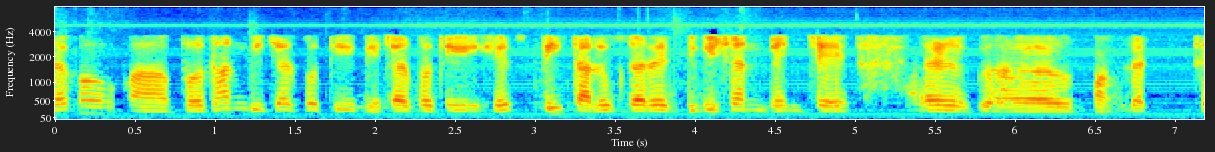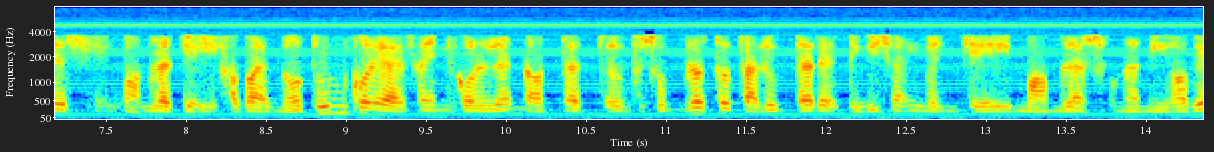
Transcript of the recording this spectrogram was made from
দেখো প্রধান বিচারপতি বিচারপতি এস পি তালুকদারের ডিভিশন বেঞ্চে মামলাটি আবার নতুন করে অ্যাসাইন করলেন। অর্থাৎ সুব্রত তালুকদারের ডিভিশন বেঞ্চে এই মামলার শুনানি হবে।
